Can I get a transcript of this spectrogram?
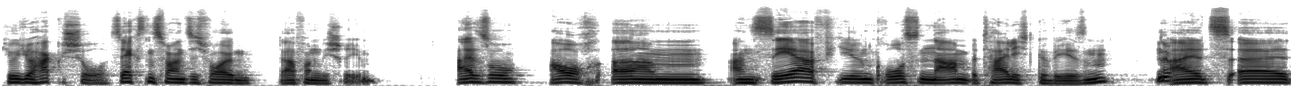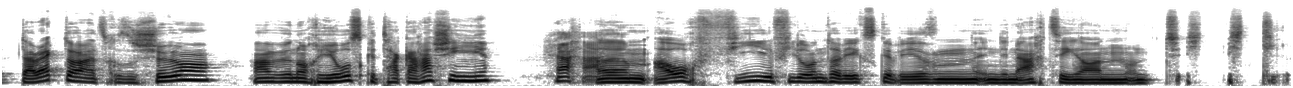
Yu Yu Hakusho, 26 Folgen davon geschrieben. Also auch ähm, an sehr vielen großen Namen beteiligt gewesen. Ja. Als äh, Director, als Regisseur haben wir noch Yosuke Takahashi, ähm, auch viel, viel unterwegs gewesen in den 80ern und ich, ich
